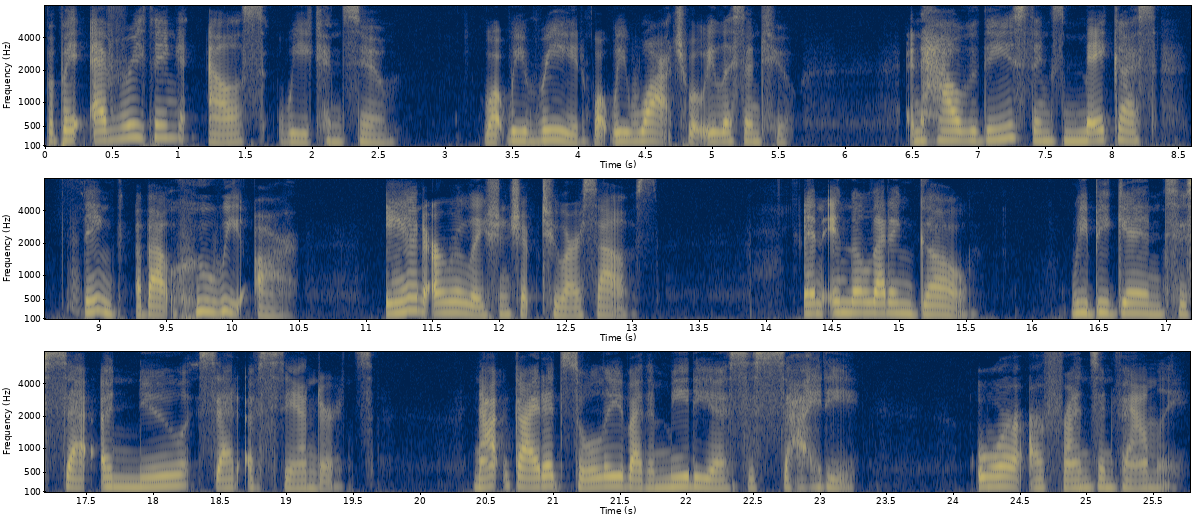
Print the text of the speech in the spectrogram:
but by everything else we consume what we read, what we watch, what we listen to, and how these things make us think about who we are and our relationship to ourselves. And in the letting go, we begin to set a new set of standards, not guided solely by the media, society, or our friends and family.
